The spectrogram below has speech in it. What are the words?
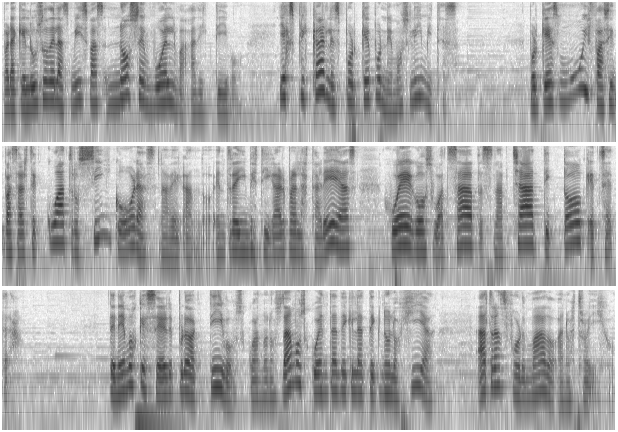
para que el uso de las mismas no se vuelva adictivo y explicarles por qué ponemos límites. Porque es muy fácil pasarse 4 o 5 horas navegando entre investigar para las tareas, juegos, WhatsApp, Snapchat, TikTok, etc. Tenemos que ser proactivos cuando nos damos cuenta de que la tecnología ha transformado a nuestro hijo.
